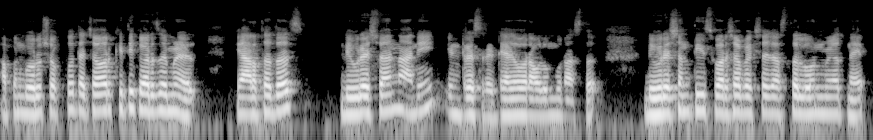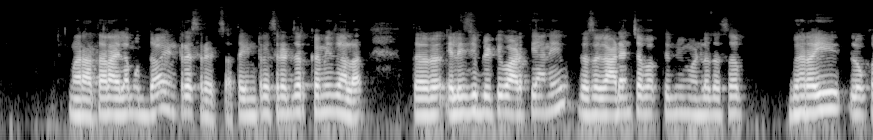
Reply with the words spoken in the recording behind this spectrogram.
आपण भरू शकतो. त्याच्यावर किती कर्ज मिळेल हे अर्थातच ड्युरेशन आणि इंटरेस्ट रेट ह्याच्यावर अवलंबून असतं. ड्युरेशन तीस वर्षापेक्षा जास्त लोन मिळत नाही. मग आता राहिला मुद्दा इंटरेस्ट रेटचा तर इंटरेस्ट रेट जर कमी झाला तर एलिजिबिलिटी वाढते आणि जसं गाड्यांच्या बाबतीत मी म्हटलं तसं घरही लोक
